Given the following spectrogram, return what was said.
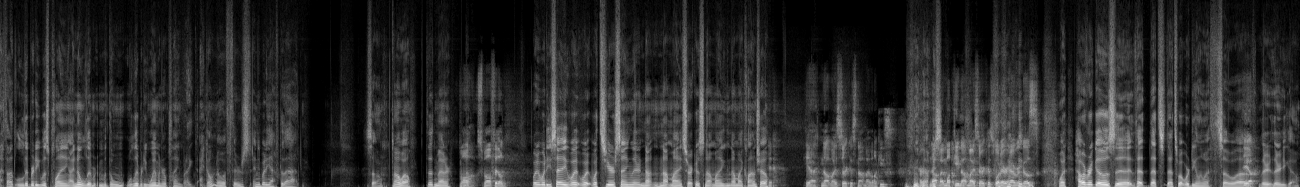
I thought Liberty was playing. I know Liber- the Liberty women are playing, but I, I don't know if there's anybody after that. So oh well, doesn't matter. Small small field. What, what do you say? What, what what's your saying there? Not not my circus, not my not my clown show. Yeah, yeah not my circus, not my monkeys. Or not my monkey, not my circus, whatever, however it goes. What however it goes, uh, that that's that's what we're dealing with. So uh, Yep. there there you go.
